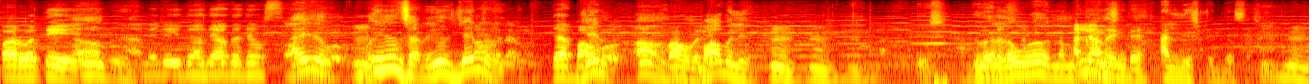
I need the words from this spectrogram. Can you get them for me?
ಪಾರ್ವತಿ. ಆಮೇಲೆ ಇದು ಒಂದು ಯಾವ್ದೋ ದೇವಸ್ಥಾನ? ಇದು ಸರ್ ಇದು ಜೈನ ಬಾಹುಬಲಿ. ಹ್ಮ್ ಹ್ಮ್. ಇವೆಲ್ಲವೂ ನಮ್ಮ ಅಲ್ಲಿ ಒಂದು. ಐತೆ. ಅಲ್ಲಿ ಸರ್? ಹ್ಮ್.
